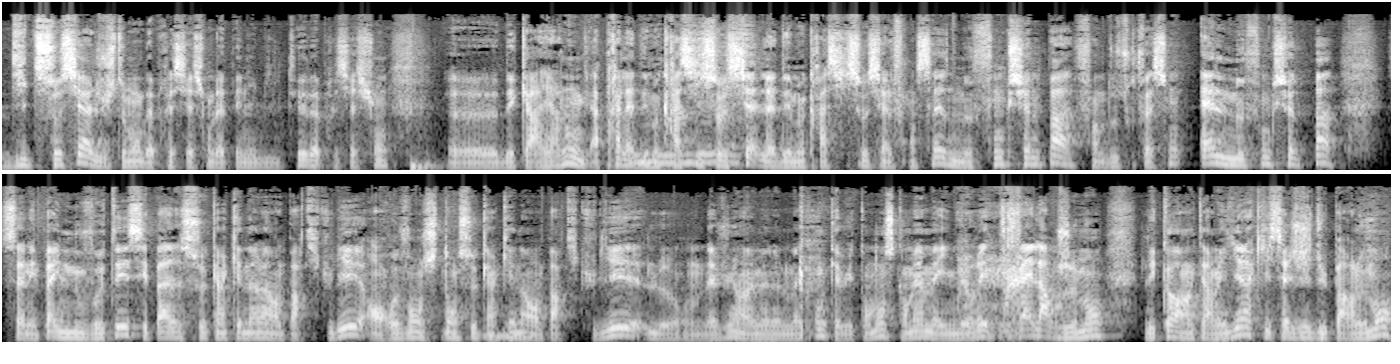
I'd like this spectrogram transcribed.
dites sociales, justement, d'appréciation de la pénibilité, d'appréciation des carrières longues. Après, la démocratie sociale, la démocratie sociale française ne fonctionne pas. Enfin, de toute façon, elle ne fonctionne pas. Ça n'est pas une nouveauté. C'est pas ce quinquennat-là en particulier. En revanche, dans ce quinquennat en particulier, on a vu un Emmanuel Macron qui avait eu tendance quand même à ignorer très largement les corps intermédiaires, qu'il s'agisse du Parlement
